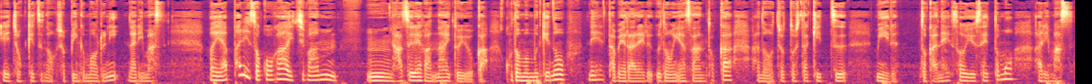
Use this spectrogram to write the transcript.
えー、直結のショッピングモールになります。まあ、やっぱりそこが一番、うん、外れがないというか、子供向けのね、食べられるうどん屋さんとか、あの、ちょっとしたキッズミールとかね、そういうセットもあります。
